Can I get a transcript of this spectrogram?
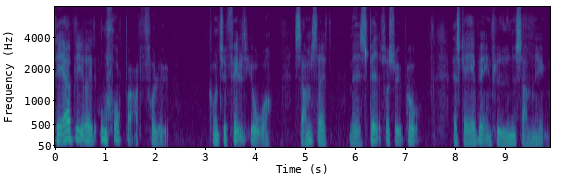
Det er bliver et ufrugtbart forløb. Kun tilfældige ord, sammensat med et spædt forsøg på at skabe en flydende sammenhæng.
